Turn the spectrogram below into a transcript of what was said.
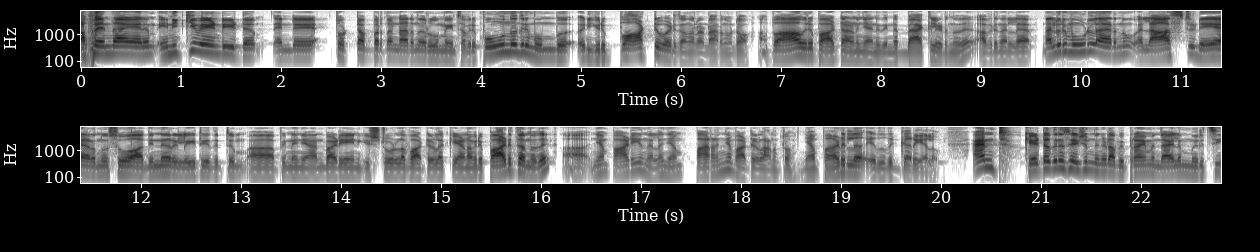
അപ്പോൾ എന്തായാലും എനിക്ക് വേണ്ടിയിട്ട് എന്റെ തൊട്ടപ്പുറത്തുണ്ടായിരുന്ന റൂംമേറ്റ്സ് അവർ പോകുന്നതിന് മുമ്പ് എനിക്കൊരു പാട്ട് പാടി തന്നിട്ടുണ്ടായിരുന്നു കേട്ടോ. അപ്പോൾ ആ ഒരു പാട്ടാണ് ഞാൻ ഇതിന്റെ ബാക്കിലിടുന്നത് അവർ നല്ല നല്ലൊരു മൂഡിലായിരുന്നു ലാസ്റ്റ് ഡേ ആയിരുന്നു. സോ അതിനെ റിലേറ്റ് ചെയ്തിട്ടും പിന്നെ ഞാൻ പാടിയ എനിക്ക് ഇഷ്ടമുള്ള പാട്ടുകളൊക്കെയാണ് അവർ പാടി തന്നത്. ഞാൻ പാടിയെന്നല്ല ഞാൻ പറഞ്ഞ പാട്ടുകളാണ് കേട്ടോ. ഞാൻ പാടില്ല എന്ന് അറിയാലോ ആൻഡ് കേട്ടതിന് ശേഷം നിങ്ങളുടെ അഭിപ്രായം എന്തായാലും മിർച്ചി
